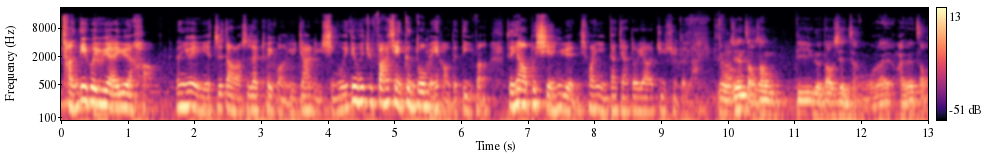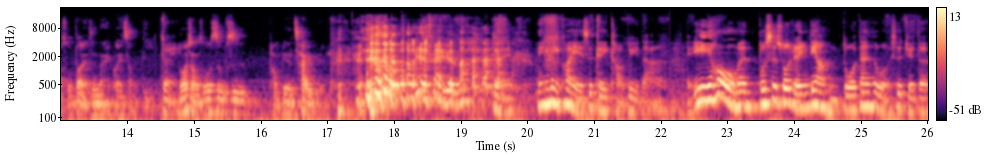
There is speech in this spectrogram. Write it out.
场地会越来越好。那因为你也知道，老师在推广瑜伽旅行，我一定会去发现更多美好的地方。只要不嫌远，欢迎大家都要继续的来。那我今天早上第一个到现场，我来还在找说到底是哪一块场地。对，我想说是不是旁边的菜园？旁边的菜园吗？对。哎，那一块也是可以考虑的啊。以后我们不是说人一定要很多，但是我是觉得，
